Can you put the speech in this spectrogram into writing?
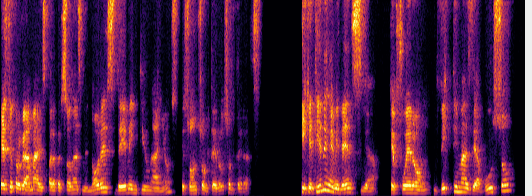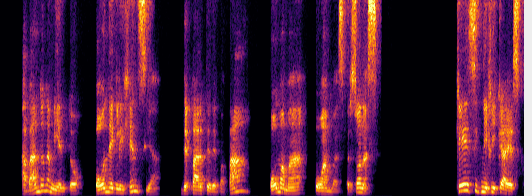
Este programa es para personas menores de 21 años que son solteros, solteras, y que tienen evidencia que fueron víctimas de abuso, abandonamiento o negligencia de parte de papá o mamá o ambas personas. ¿Qué significa esto?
